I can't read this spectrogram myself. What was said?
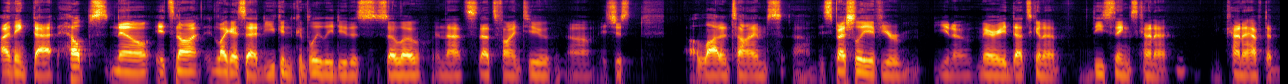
I think that helps. Now it's not like I said, you can completely do this solo, and that's that's fine too. Um, it's just a lot of times, um, especially if you're you know married, that's gonna these things kind of kind of have to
